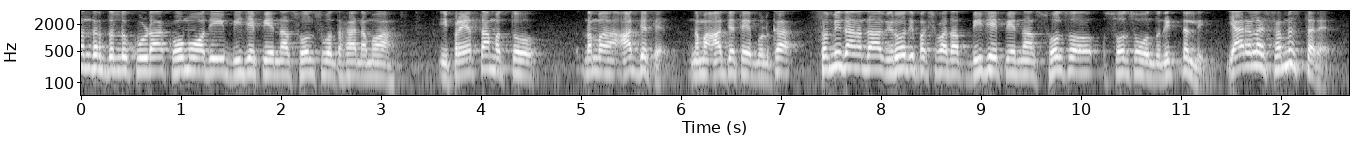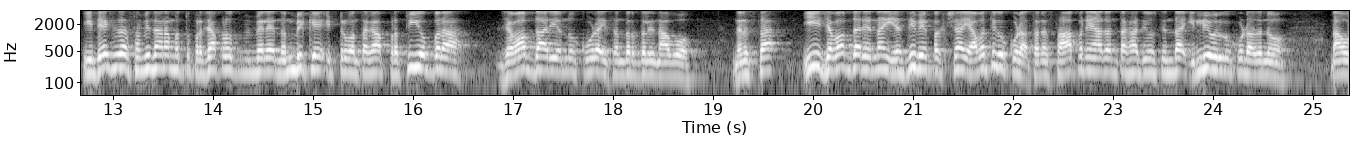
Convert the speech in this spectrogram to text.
ಸಂದರ್ಭದಲ್ಲೂ ಕೂಡ ಕೋಮುವಾದಿ ಬಿ ಜೆ ಪಿಯನ್ನು ಸೋಲಿಸುವಂತಹ ನಮ್ಮ ಈ ಪ್ರಯತ್ನ ಮತ್ತು ನಮ್ಮ ಆದ್ಯತೆ, ನಮ್ಮ ಆದ್ಯತೆಯ ಮೂಲಕ ಸಂವಿಧಾನದ ವಿರೋಧಿ ಪಕ್ಷವಾದ ಬಿ ಸೋಲ್ಸೋ ಸೋಲ್ಸೋ ಸೋಲಿಸೋ ಸೋಲಿಸೋ ಒಂದು ನಿಟ್ಟಿನಲ್ಲಿ ಯಾರೆಲ್ಲ ಶ್ರಮಿಸ್ತಾರೆ, ಈ ದೇಶದ ಸಂವಿಧಾನ ಮತ್ತು ಪ್ರಜಾಪ್ರಭುತ್ವದ ಮೇಲೆ ನಂಬಿಕೆ ಇಟ್ಟಿರುವಂತಹ ಪ್ರತಿಯೊಬ್ಬರ ಜವಾಬ್ದಾರಿಯನ್ನು ಕೂಡ ಈ ಸಂದರ್ಭದಲ್ಲಿ ನಾವು ನೆನೆಸ್ತಾ, ಈ ಜವಾಬ್ದಾರಿಯನ್ನು ಎಸ್ ಡಿ ಬಿ ಪಕ್ಷ ಯಾವತ್ತಿಗೂ ಕೂಡ ತನ್ನ ಸ್ಥಾಪನೆಯಾದಂತಹ ದಿವಸದಿಂದ ಇಲ್ಲಿವರೆಗೂ ಕೂಡ ಅದನ್ನು ನಾವು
